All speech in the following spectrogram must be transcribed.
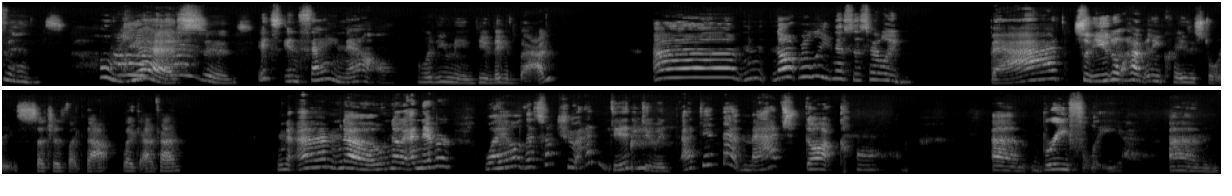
Heavens! Oh yes. Heavens! It's insane now. What do you mean? Do you think it's bad? Um, not really necessarily bad. So you don't have any crazy stories such as like that, like I've had. Um, no, no, I never. Well, that's not true. I did do it. I did that Match.com, um, briefly. Um,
